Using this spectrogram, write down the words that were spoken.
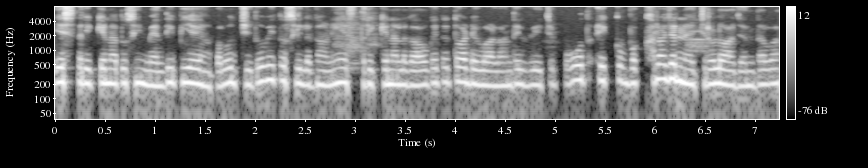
ਇਸ ਤਰੀਕੇ ਨਾਲ ਤੁਸੀਂ ਮਹਿੰਦੀ ਭਿਆਇਆ ਕਰੋ, ਜਦੋਂ ਵੀ ਤੁਸੀਂ ਲਗਾਉਣੀ ਇਸ ਤਰੀਕੇ ਨਾਲ ਲਗਾਓਗੇ ਤੇ ਤੁਹਾਡੇ ਵਾਲਾਂ ਦੇ ਵਿੱਚ ਬਹੁਤ ਇੱਕ ਵੱਖਰਾ ਜਿਹਾ ਨੈਚੁਰਲ ਆ ਜਾਂਦਾ ਵਾ।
